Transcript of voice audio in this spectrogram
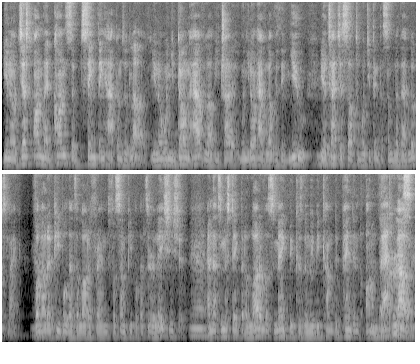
you know, just on that concept, same thing happens with love. You know, when you don't have love, you try to, when you don't have love within you, you mm. attach yourself to what you think the symbol of that looks like. For a lot of people, that's a lot of friends. For some people, that's a relationship. Yeah. And that's a mistake that a lot of us make because then we become dependent on, that that, love.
